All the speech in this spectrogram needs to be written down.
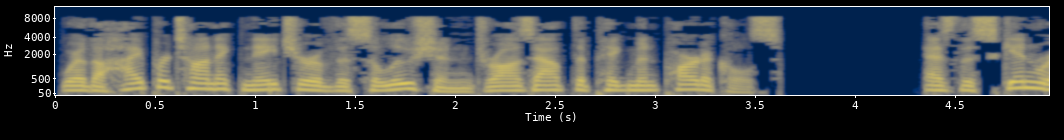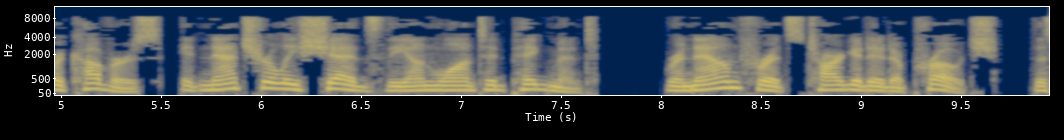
where the hypertonic nature of the solution draws out the pigment particles. As the skin recovers, it naturally sheds the unwanted pigment. Renowned for its targeted approach, the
